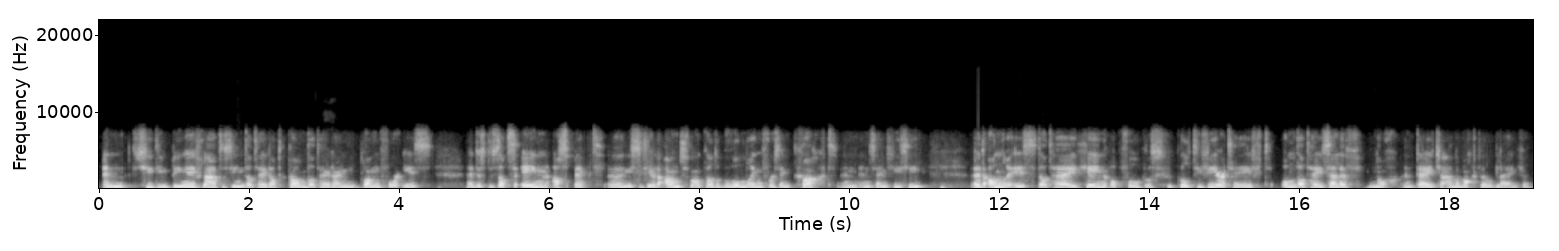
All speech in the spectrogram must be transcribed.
En Xi Jinping heeft laten zien dat hij dat kan, dat hij daar niet bang voor is. Dus, dus dat is één aspect. Uh, niet zozeer de angst, maar ook wel de bewondering voor zijn kracht en, en zijn visie. Het andere is dat hij geen opvolgers gecultiveerd heeft, omdat hij zelf nog een tijdje aan de macht wil blijven.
